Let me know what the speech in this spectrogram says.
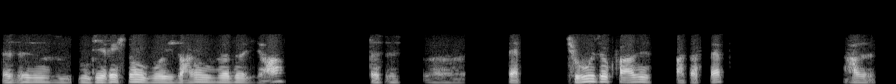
Das ist in die Richtung, wo ich sagen würde, ja, das ist äh, Step 2 so quasi, zweiter Step. Halt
